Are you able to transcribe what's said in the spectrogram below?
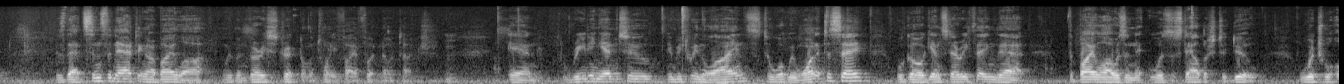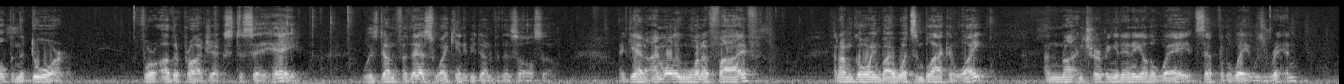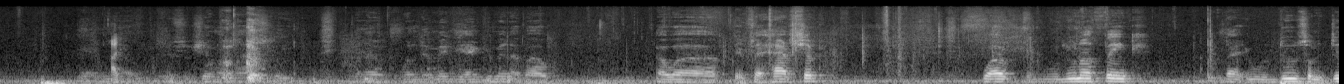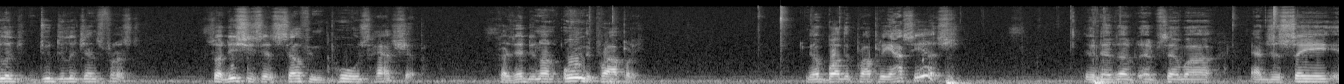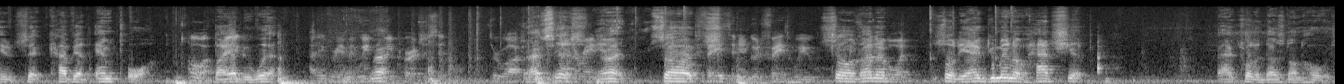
is that since enacting our bylaw, we've been very strict on the 25-foot no touch. And reading into, in between the lines, to what we want it to say, will go against everything that the bylaw was, in- was established to do, which will open the door for other projects to say, hey, was done for this, why can't it be done for this also? Again, I'm only one of five, and I'm going by what's in black and white. I'm not interpreting it any other way, except for the way it was written. I- Mr. Chairman, lastly, when I- when they make the argument about, our uh, it's a hardship, well, would you not think that you will do some dilig- due diligence first? So this is a self-imposed hardship, because they do not own the property. They bought the property as is. And it- it- it's uh, I just say, it's a caveat emptor, Oh, I- buyer beware. I agree. I mean, we, we Right. purchased it through auction. That's Town it, of Raynham. right. In So, good faith, and in good faith, we. So the that- board. so the argument of hardship actually does not hold,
